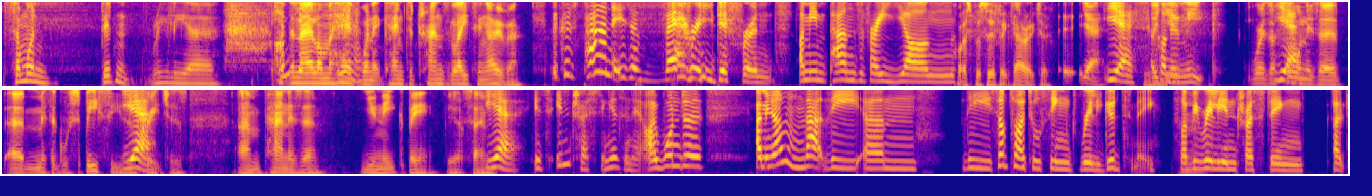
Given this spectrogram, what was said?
someone didn't really uh, hit I'm the just- nail on the head yeah. when it came to translating over. Because Pan is a very different. I mean, Pan's a very young. Quite a specific character. Yeah, Yes, a kind of. unique. Whereas a Yeah. faun is a, a mythical species Yeah. of creatures, um, Pan is a unique being. Yeah. So Yeah, it's interesting, isn't it? I wonder. I mean, other than that, the um, the subtitles seemed really good to me. So I'd be Mm. really interesting. I'd,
